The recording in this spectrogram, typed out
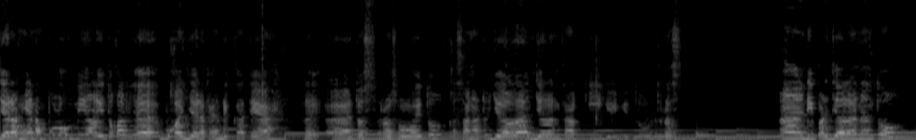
jaraknya 60 mil. Itu kan nggak bukan jarak yang dekat ya. Eh, terus Rasulullah itu ke sana tuh jalan jalan kaki kayak gitu. Terus eh, di perjalanan tuh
